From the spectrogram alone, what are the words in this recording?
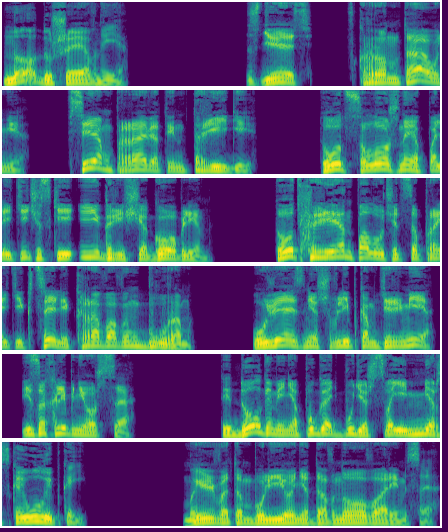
но душевные. Здесь, в Кронтауне, всем правят интриги. Тут сложные политические игрища, гоблин. Тут хрен получится пройти к цели кровавым буром. Увязнешь в липком дерьме и захлебнешься. Ты долго меня пугать будешь своей мерзкой улыбкой? Мы в этом бульоне давно варимся.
